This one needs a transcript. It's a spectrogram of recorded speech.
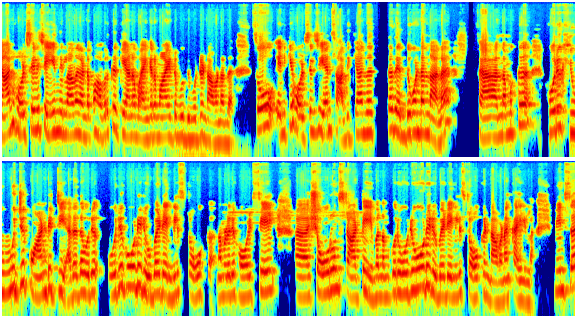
ഞാൻ ഹോൾസെയിൽ ചെയ്യുന്നില്ല എന്ന് കണ്ടപ്പോൾ അവർക്കൊക്കെയാണ് ഭയങ്കരമായിട്ട് ബുദ്ധിമുട്ടുണ്ടാവുന്നത്. സോ എനിക്ക് ഹോൾസെയിൽ ചെയ്യാൻ സാധിക്കാത്തത് എന്തുകൊണ്ടെന്നാൽ നമുക്ക് ഒരു ഹ്യൂജ് ക്വാണ്ടിറ്റി അതായത് ഒരു ഒരു കോടി രൂപയുടെ എങ്കിലും സ്റ്റോക്ക് നമ്മളൊരു ഹോൾസെയിൽ ഷോറൂം സ്റ്റാർട്ട് ചെയ്യുമ്പോൾ നമുക്ക് ഒരു ഒരു കോടി രൂപയുടെ എങ്കിലും സ്റ്റോക്ക് ഉണ്ടാവണം കയ്യിൽ മീൻസ്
